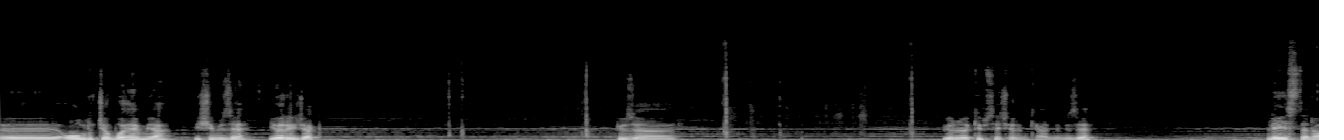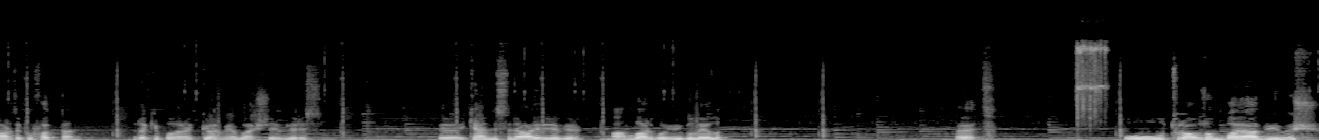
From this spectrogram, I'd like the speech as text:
eee, oldukça Bohemya işimize yarayacak. Güzel. Bir rakip seçelim kendimize. Leisten'i artık ufaktan rakip olarak görmeye başlayabiliriz. Ee, kendisine ayrıca bir ambargo uygulayalım. Evet. Oo Trabzon bayağı büyümüş.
